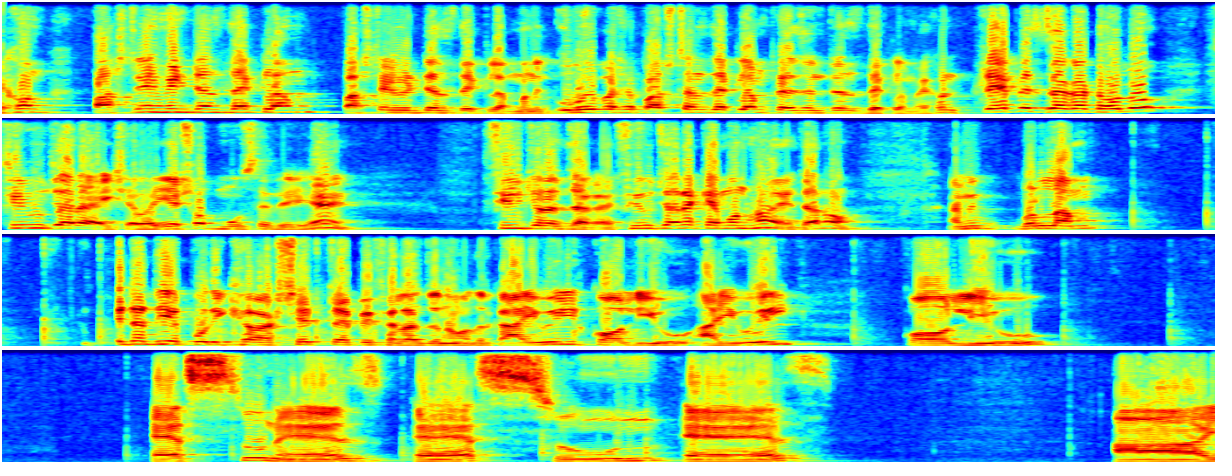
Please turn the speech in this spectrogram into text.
এখন পাস্ট ইনফিনিট টেন্স দেখলাম পাস্ট ইনফিনিট টেন্স দেখলাম। মানে উভয় পাশে পাস্ট টেন্স দেখলাম প্রেজেন্ট টেন্স দেখলাম। এখন ট্র্যাপের জায়গাটা হলো ফিউচারে আইসা। ভাই সব মুছে দেই হ্যাঁ? ফিউচারের জায়গায়। ফিউচারে কেমন হয়, জানো? আমি বললাম এটা দিয়ে পরীক্ষা আসছে ট্র্যাপে ফেলার জন্য আমাদেরকে I will call you I will call you as soon as as soon as I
